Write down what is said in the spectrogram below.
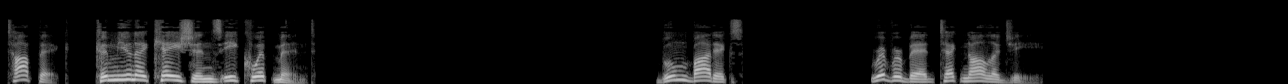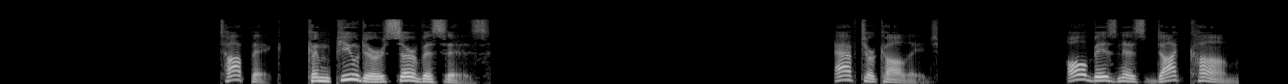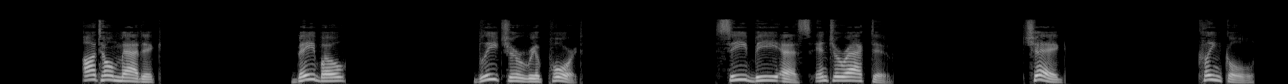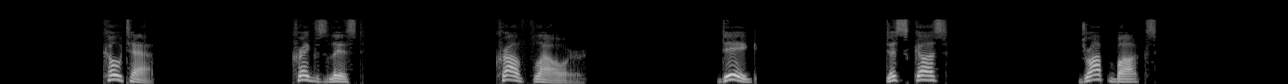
Topic: Communications equipment. Boombotix. Riverbed Technology Topic: Computer services. After college. Allbusiness.com Automattic. Babo Bleacher Report. CBS Interactive. Chegg. Clinkle. Cotap. Craigslist. Crowdflower Digg Disqus Dropbox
